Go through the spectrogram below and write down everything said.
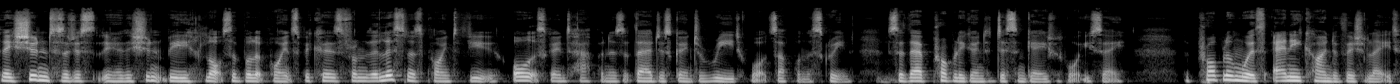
they shouldn't so just you know they shouldn't be lots of bullet points because from the listener's point of view, all that's going to happen is that they're just going to read what's up on the screen. Mm-hmm. So they're probably going to disengage with what you say. The problem with any kind of visual aid,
